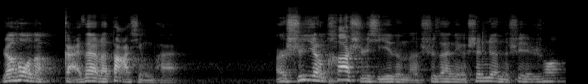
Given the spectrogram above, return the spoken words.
然后呢，改在了大兴拍，而实际上他实习的呢是在那个深圳的世界之窗，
